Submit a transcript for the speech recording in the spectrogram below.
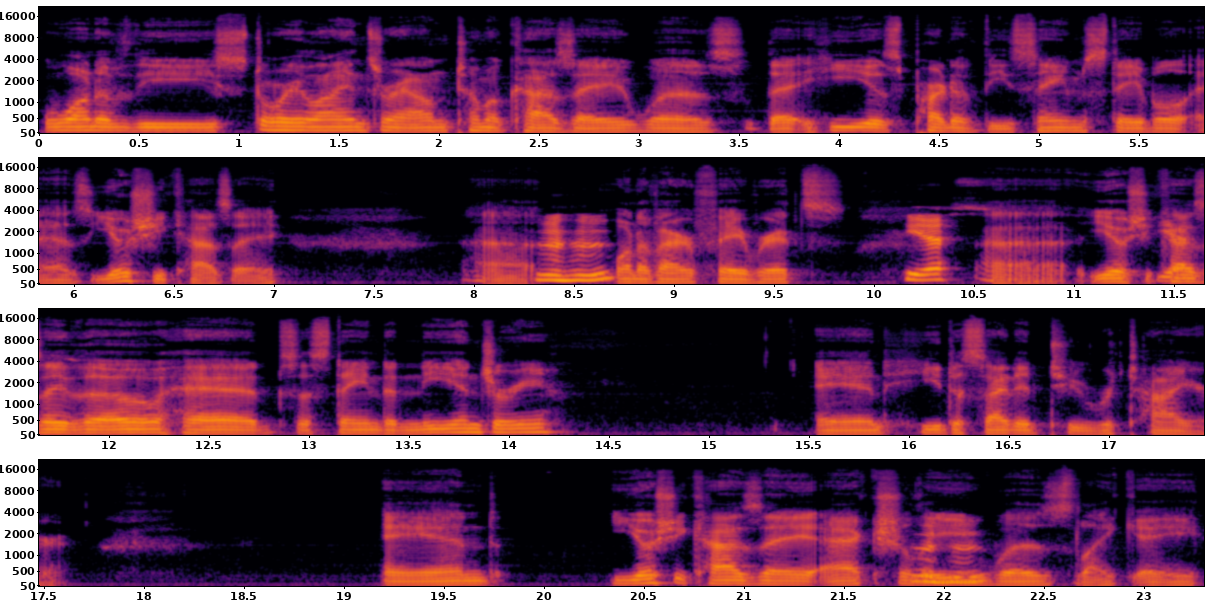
one of the storylines around Tomokaze was that he is part of the same stable as Yoshikaze, uh, Mm-hmm. one of our favorites. Yes. Uh, Yoshikaze, though, had sustained a knee injury and he decided to retire. And Yoshikaze actually Mhm. was like a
